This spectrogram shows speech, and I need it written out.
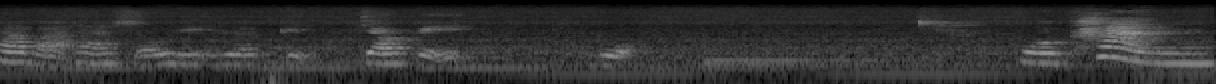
他把他手里的给交给我，我看，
